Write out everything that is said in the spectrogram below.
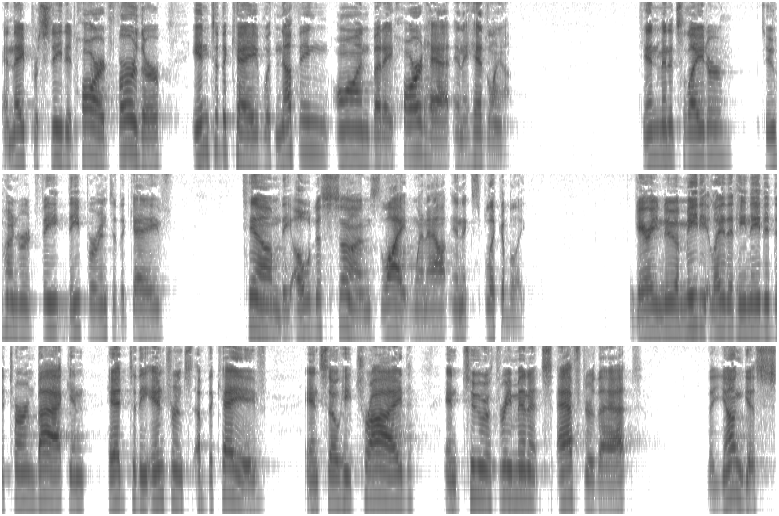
And they proceeded hard further into the cave with nothing on but a hard hat and a headlamp. Ten minutes later, 200 feet deeper into the cave, Tim, the oldest son's light went out inexplicably. Gary knew immediately that he needed to turn back and head to the entrance of the cave, and so he tried and two or three minutes after that, the youngest,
